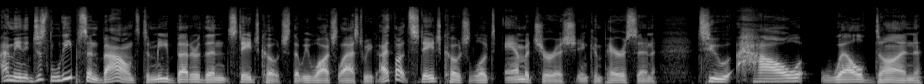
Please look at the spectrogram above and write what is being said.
I mean, it just leaps and bounds to me better than Stagecoach that we watched last week. I thought Stagecoach looked amateurish in comparison to how well done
